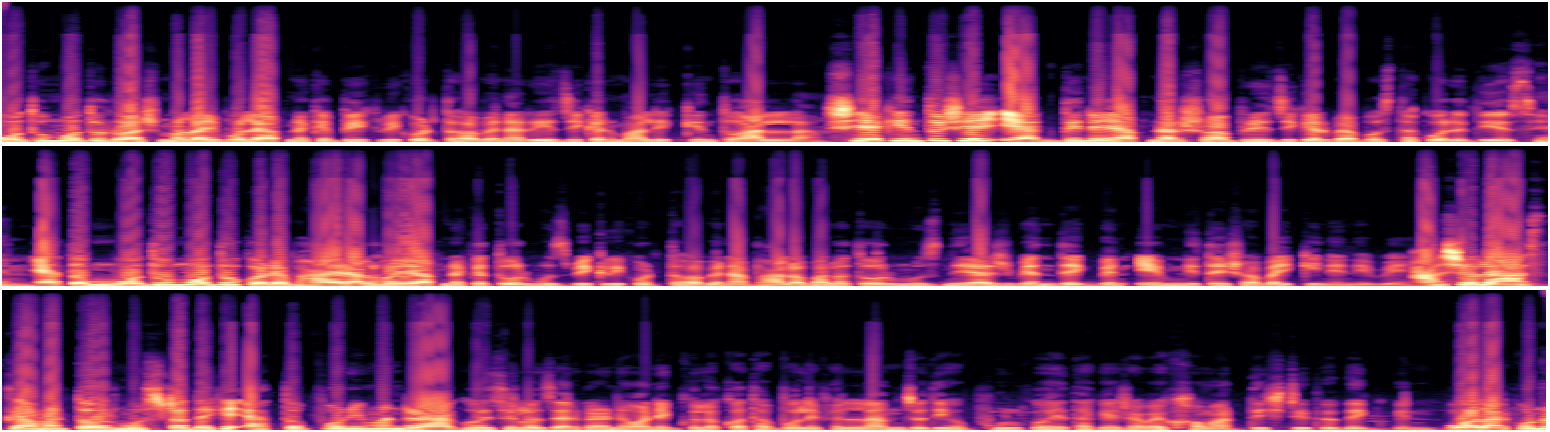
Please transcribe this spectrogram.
মধু মধু রসমালাই বলে আপনাকে বিক্রি করতে হবে না, রিজিকের মালিক কিন্তু আল্লাহ। সে কিন্তু সেই একদিনেই আপনার সব রিজিকের ব্যবস্থা করে দিয়েছেন। এত মধু মধু করে ভাইরাল হয়ে আপনাকে তরমুজ বিক্রি করতে হবে না, ভালো ভালো তরমুজ নিয়ে আসবেন দেখবেন এমনিতেই সবাই কিনে নেবে। আসলে আজকে আমার তরমুজটা দেখে এত পরিমাণ রাগ হয়েছিল, যার কারণে অনেকগুলো কথা বলে ফেললাম। যদিও ভুল হয়ে থাকে, সবাই ক্ষমার দৃষ্টিতে দেখবেন। বলার কোনো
